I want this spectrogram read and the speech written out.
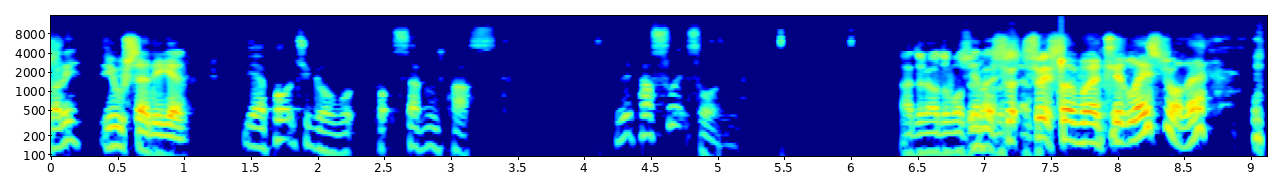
Sorry, You said again. yeah, Portugal put seven past. Was it past Switzerland? I don't know. There was Yeah, another. Swi- seven- Switzerland weren't in list, were they?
